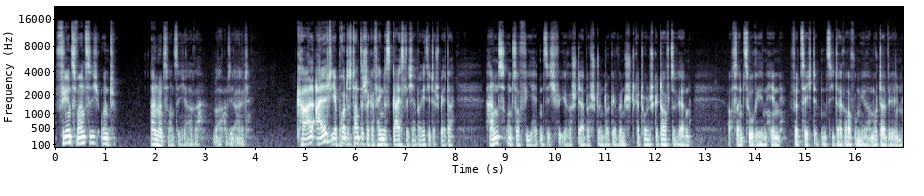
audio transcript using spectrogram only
24 und 21 Jahre waren sie alt. Karl Alt, ihr protestantischer Gefängnisgeistlicher, berichtete später, Hans und Sophie hätten sich für ihre Sterbestunde gewünscht, katholisch getauft zu werden. Auf sein Zureden hin verzichteten sie darauf um ihrer Mutter willen.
